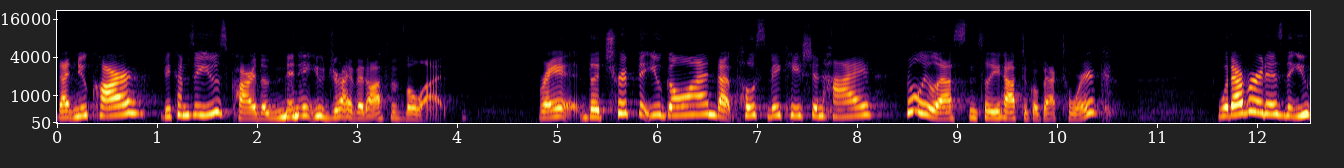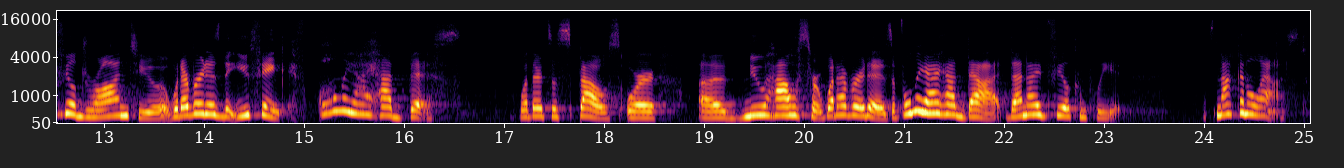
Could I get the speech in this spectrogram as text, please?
That new car becomes a used car the minute you drive it off of the lot, right? The trip that you go on, that post vacation high, it only lasts until you have to go back to work. Whatever it is that you feel drawn to, whatever it is that you think, if only I had this, whether it's a spouse or a new house or whatever it is, if only I had that, then I'd feel complete. It's not going to last.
